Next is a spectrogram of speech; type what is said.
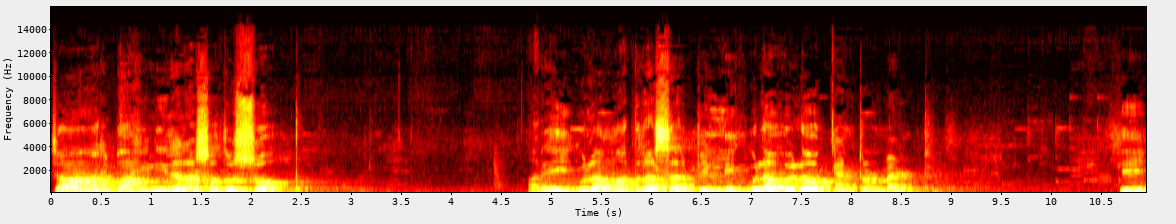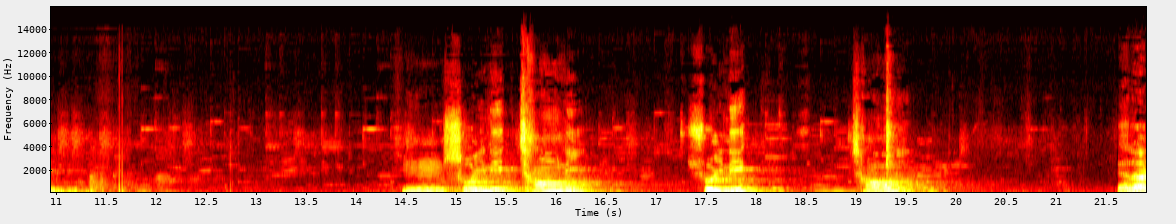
চার বাহিনীর এরা সদস্য। আর এইগুলা মাদ্রাসার বিল্ডিংগুলা হইল ক্যান্টনমেন্ট। কি? হুম, সৈনিক ছাউনি। সৈনিক ছাউনি? এরা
